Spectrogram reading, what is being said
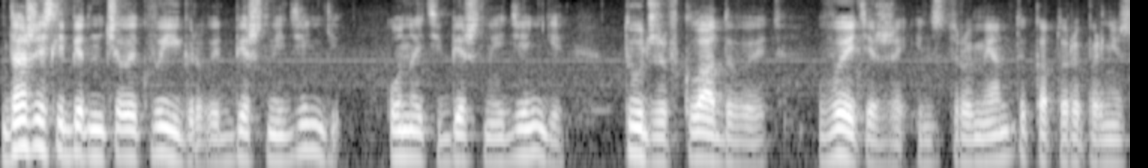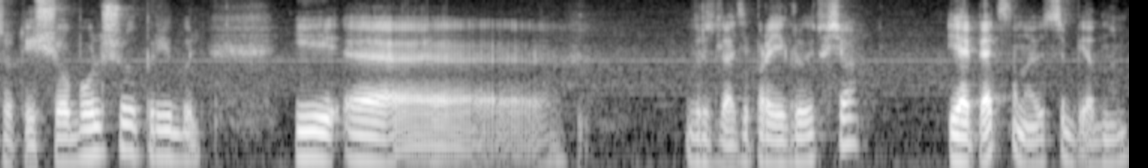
Даже если бедный человек выигрывает бешеные деньги, он эти бешеные деньги тут же вкладывает в эти же инструменты, которые принесут еще большую прибыль, и э, в результате проигрывает все. И опять становится бедным.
